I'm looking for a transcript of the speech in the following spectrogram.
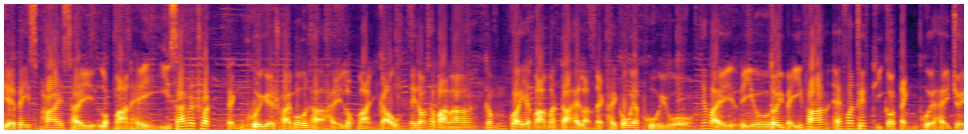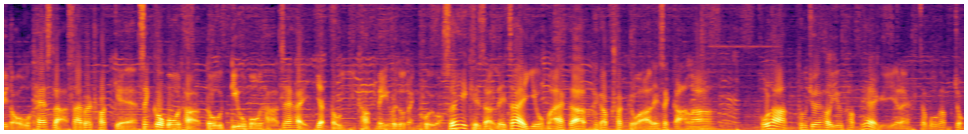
嘅 base price 系六万起，而 Cybertruck 顶配嘅 Tri-Motor 系六萬九，你當七萬啦。咁貴一萬蚊，但係能力係高一倍喎，因為你要對比翻 F150 個頂配係追到 Tesla Cybertruck 嘅 single motor 到 dual motor，即係一到二級，未去到頂配。所以其實你真係要買一架 pickup truck 嘅話，你識揀啦。好啦，到最後要 compare 嘅嘢呢，就冇咁重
